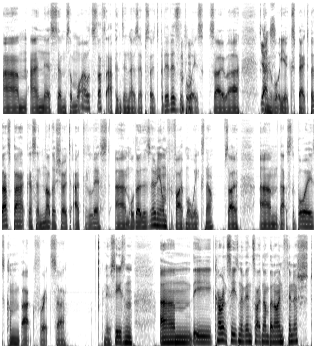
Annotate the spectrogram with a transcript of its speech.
Um, and there's some some wild stuff that happens in those episodes, but it is The Boys, so uh, it's yes. kind of what you expect. But that's back. That's another show to add to the list. Um, although there's only on for five more weeks now, so um, that's The Boys coming back for its uh, new season. Um, the current season of Inside Number 9 finished.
